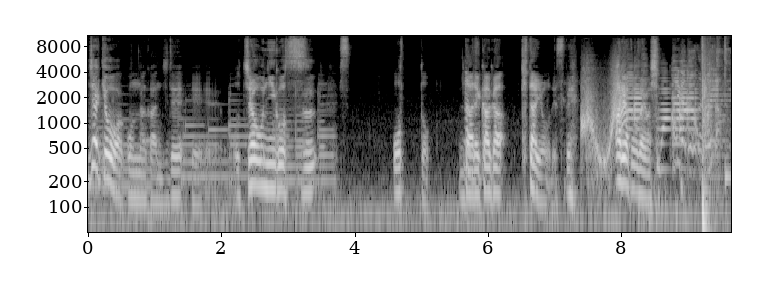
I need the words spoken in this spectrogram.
じゃあ今日はこんな感じで、えーお茶を濁す、すおっと、誰かが来たようですね。ありがとうございました。ありがとうございました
